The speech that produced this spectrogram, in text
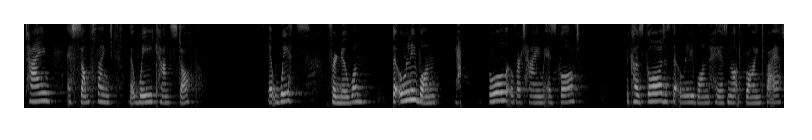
Time is something that we can't stop. It waits for no one. The only one who has control over time is God, because God is the only one who is not bound by it.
